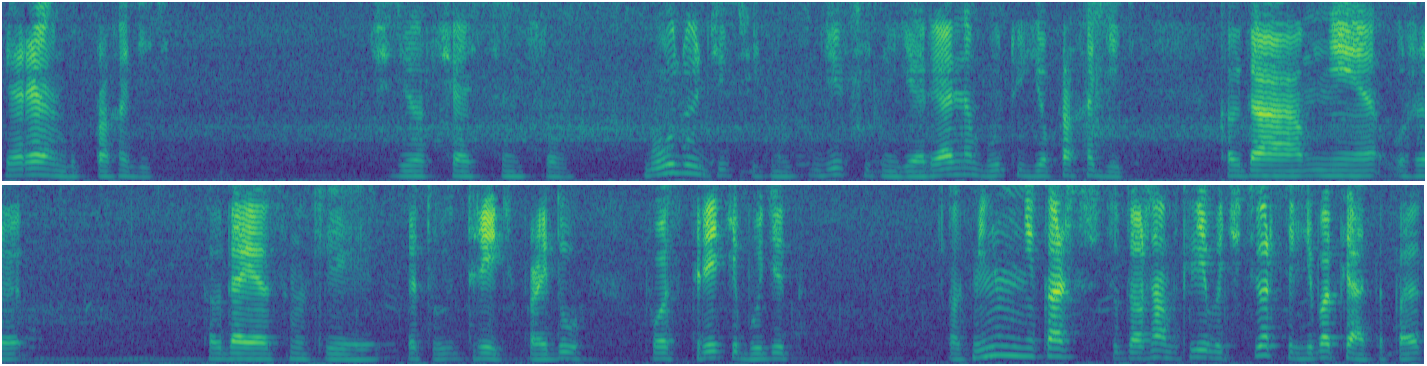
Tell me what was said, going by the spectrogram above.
я реально буду проходить. Четвертую часть Saints Row. Буду, действительно. Действительно, я реально буду ее проходить. Когда мне уже... Когда я, в смысле, эту третью пройду. После третьей будет как минимум, мне кажется, что должна быть либо четвертая, либо пятая.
